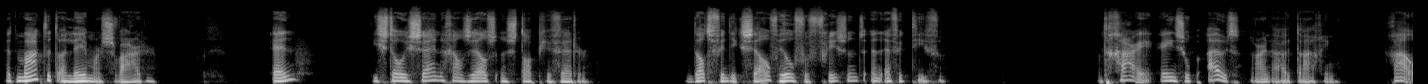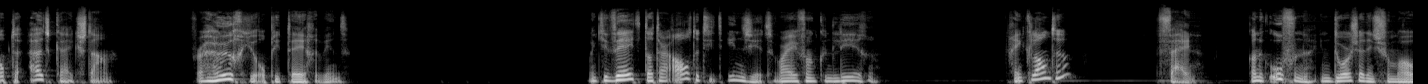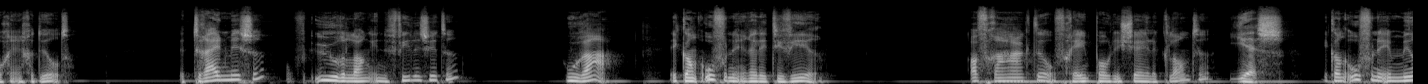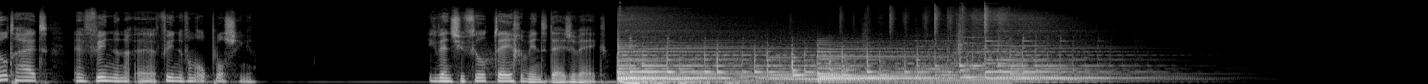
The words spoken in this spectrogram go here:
Het maakt het alleen maar zwaarder. En die Stoïcijnen gaan zelfs een stapje verder. En dat vind ik zelf heel verfrissend en effectief. Want ga er eens op uit naar een uitdaging. Ga op de uitkijk staan. Verheug je op die tegenwind. Want je weet dat er altijd iets in zit waar je van kunt leren. Geen klanten? Fijn. Kan ik oefenen in doorzettingsvermogen en geduld. De trein missen of urenlang in de file zitten? Hoera, ik kan oefenen in relativeren. Afgehaakte of geen potentiële klanten? Yes, ik kan oefenen in mildheid en vinden, uh, vinden van oplossingen. Ik wens je veel tegenwind deze week.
